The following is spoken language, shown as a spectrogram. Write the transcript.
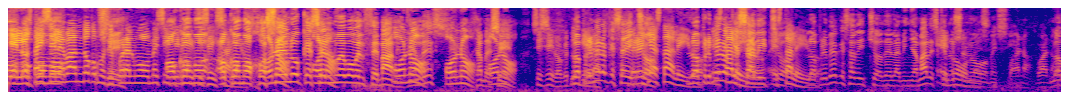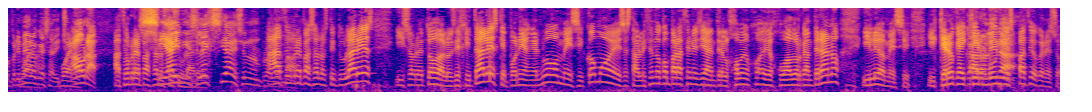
que lo estáis elevando como si fuera el nuevo Messi o como, 16 o como años. José. Lu, que es ¿O el nuevo Benzema, ¿me o no, o no, o no. Sí, sí, lo que tú Lo quieras. primero que se ha dicho, Pero ya está leído. lo primero está que se ha dicho, está leído. lo primero que se ha dicho de la Mal es que El no es el nuevo Messi. Messi. Bueno, bueno, lo primero bueno, que se ha dicho. Ahora, Haz un repaso a si los hay titulares. dislexia, es un problema. Haz un repaso a los titulares y sobre todo a los digitales que ponían el nuevo Messi cómo es, estableciendo comparaciones ya entre el joven eh, jugador canterano y Leo Messi. Y creo que hay que ir muy despacio con eso.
